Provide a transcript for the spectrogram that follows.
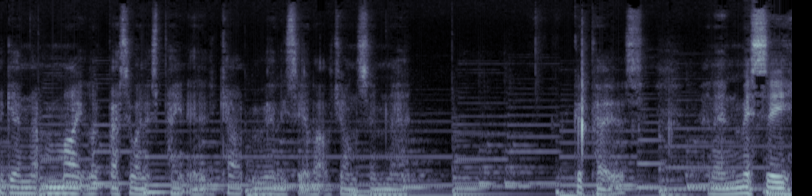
Again, that might look better when it's painted. You can't really see a lot of John Simm there good pose. And then Missy,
